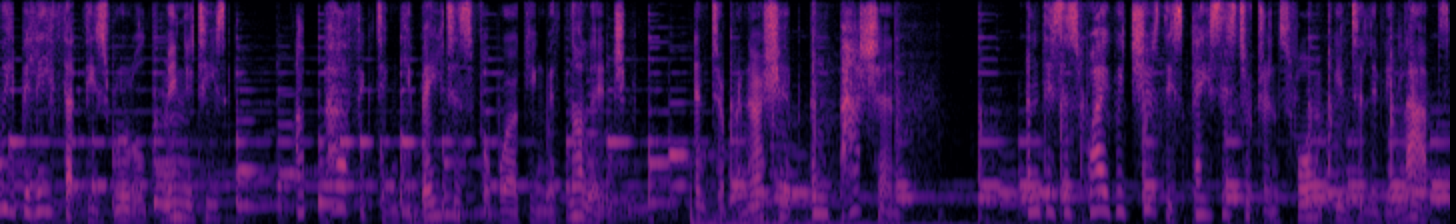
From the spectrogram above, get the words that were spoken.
We believe that these rural communities are perfect incubators for working with knowledge, entrepreneurship and passion. And this is why we choose these places to transform into living labs,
